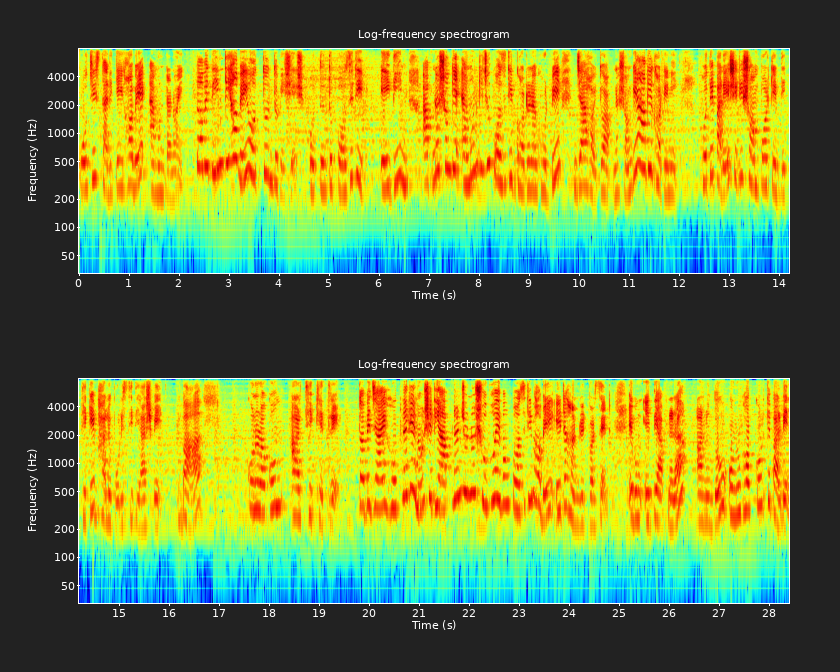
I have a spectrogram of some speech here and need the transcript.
পঁচিশ তারিখেই হবে এমনটা নয়। তবে দিনটি হবে অত্যন্ত বিশেষ, অত্যন্ত পজিটিভ। এই দিন আপনার সঙ্গে এমন কিছু পজিটিভ ঘটনা ঘটবে যা হয়তো আপনার সঙ্গে আগে ঘটেনি। হতে পারে সেটি সম্পর্কের দিক থেকে ভালো পরিস্থিতি আসবে বা কোনো রকম আর্থিক ক্ষেত্রে। তবে যাই হোক না কেন, সেটি আপনার জন্য শুভ এবং পজিটিভ হবে এটা হান্ড্রেড পারসেন্ট এবং এতে আপনারা আনন্দও অনুভব করতে পারবেন।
